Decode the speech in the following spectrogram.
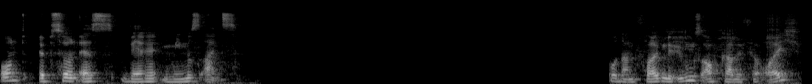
und ys wäre minus 1. So, dann folgende Übungsaufgabe für euch.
